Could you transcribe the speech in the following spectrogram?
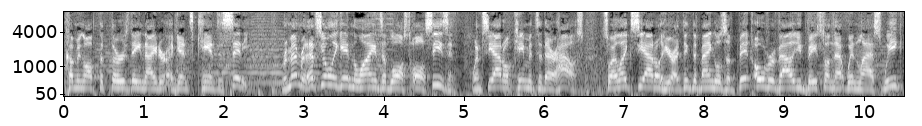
coming off the Thursday Nighter against Kansas City. Remember, that's the only game the Lions have lost all season when Seattle came into their house. So I like Seattle here. I think the Bengals are a bit overvalued based on that win last week.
